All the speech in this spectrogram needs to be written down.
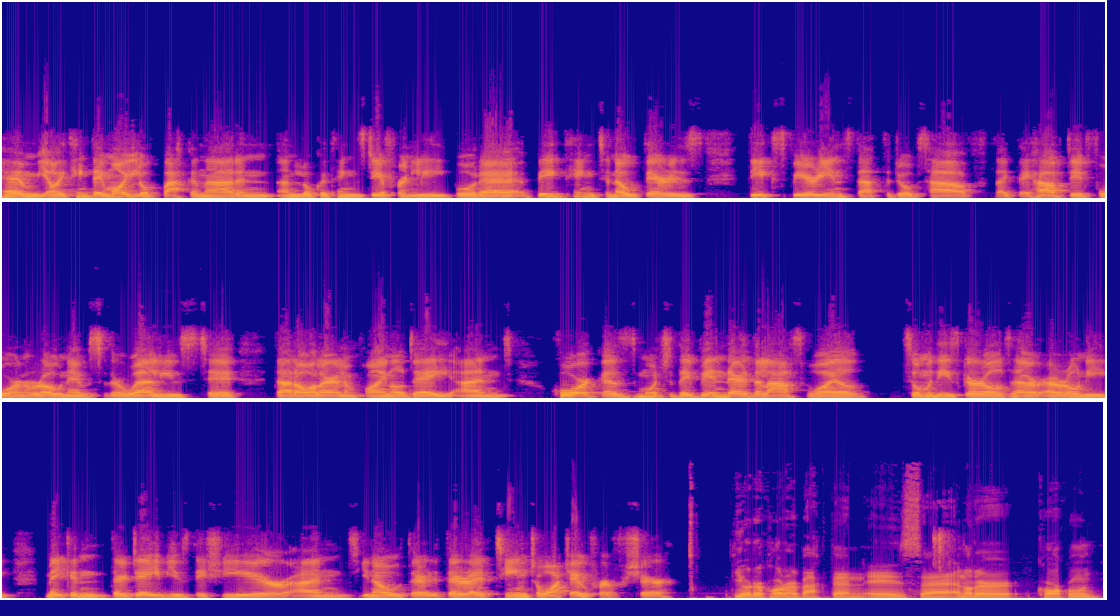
um, you know, I think they might look back on that and, and look at things differently. But a uh, big thing to note there is the experience that the Dubs have. Like they have did four in a row now, so they're well used to that All Ireland final day. And Cork, as much as they've been there the last while, some of these girls are, are only making their debuts this year, and mm. you know they're they're a team to watch out for for sure. The other corner back then is uh, another Cork one.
